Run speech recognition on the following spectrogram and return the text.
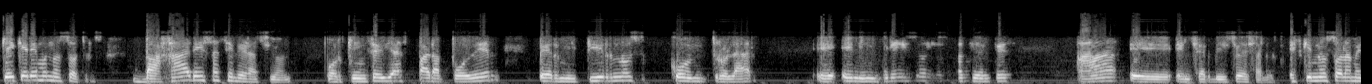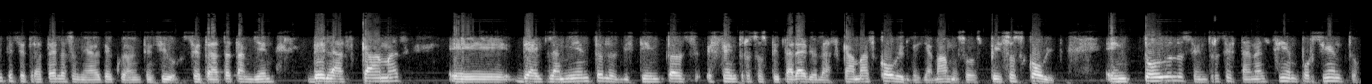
¿Qué queremos nosotros? Bajar esa aceleración por 15 días para poder permitirnos controlar eh, el ingreso de los pacientes a eh, el servicio de salud. Es que no solamente se trata de las unidades de cuidado intensivo, se trata también de las camas eh, de aislamiento en los distintos centros hospitalarios, las camas COVID, les llamamos, o los pisos COVID, en todos los centros están al 100%,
